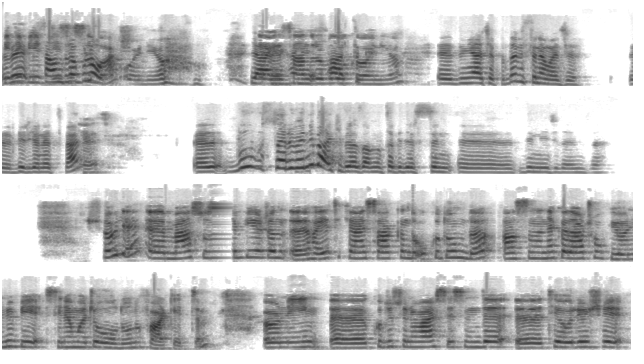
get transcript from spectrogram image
Bir Ve de bir Sandra Bullock var. oynuyor. yani evet, Sandra hani Bullock oynuyor. Dünya çapında bir sinemacı, bir yönetmen. Evet. Bu serüveni belki biraz anlatabilirsin dinleyicilerimize. Şöyle, e, ben Suzy Bier'ın e, hayat hikayesi hakkında okuduğumda aslında ne kadar çok yönlü bir sinemacı olduğunu fark ettim. Örneğin e, Kudüs Üniversitesi'nde teoloji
